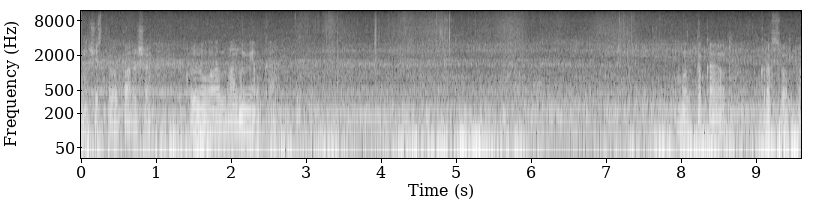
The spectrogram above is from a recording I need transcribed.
на чистого опарыша клюнула одна но мелкая. Вот такая вот красотка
